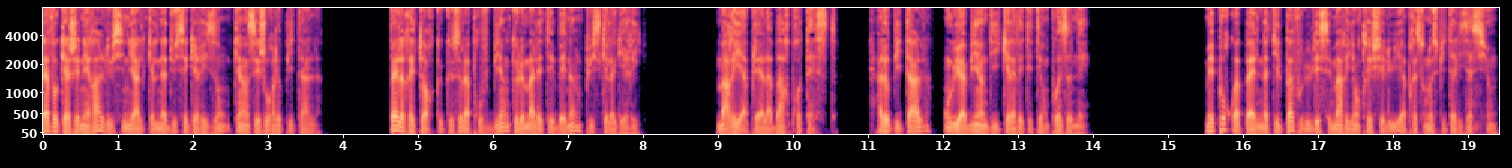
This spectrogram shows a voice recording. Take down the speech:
L'avocat général lui signale qu'elle n'a dû sa guérison qu'à un séjour à l'hôpital. Pell rétorque que cela prouve bien que le mal était bénin puisqu'elle a guéri. Marie, appelée à la barre, proteste. À l'hôpital, on lui a bien dit qu'elle avait été empoisonnée. Mais pourquoi Pell n'a-t-il pas voulu laisser Marie entrer chez lui après son hospitalisation?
